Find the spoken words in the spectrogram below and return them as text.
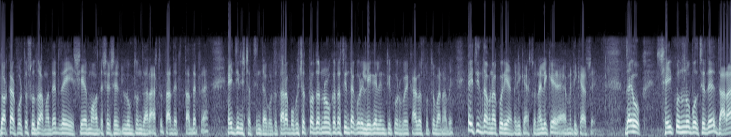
দরকার পড়তো শুধু আমাদের যে এশিয়া মহাদেশের সে লোকজন যারা আসতো, তাদের তাদের এই জিনিসটা চিন্তা করতো। তারা ভবিষ্যৎ প্রজন্মের কথা চিন্তা করে লিগেল এন্ট্রি করবে, কাগজপত্র বানাবে এই চিন্তা ভাবনা করি আমেরিকা আসতো নাহলে কে আমেরিকা আসে? যাই হোক সেই জন্য বলছে যে যারা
